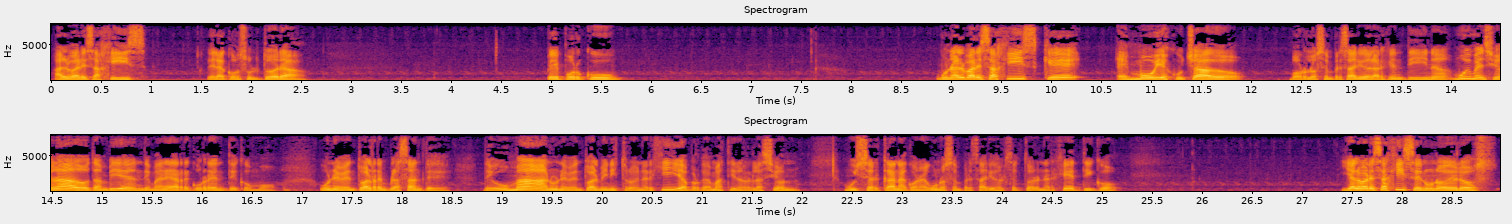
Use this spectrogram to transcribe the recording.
Álvarez Agís, de la consultora P por Q, un Álvarez Agís que es muy escuchado por los empresarios de la Argentina, muy mencionado también de manera recurrente como un eventual reemplazante de Guzmán, un eventual ministro de Energía, porque además tiene relación muy cercana con algunos empresarios del sector energético. Y Álvarez Agís, en uno de los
